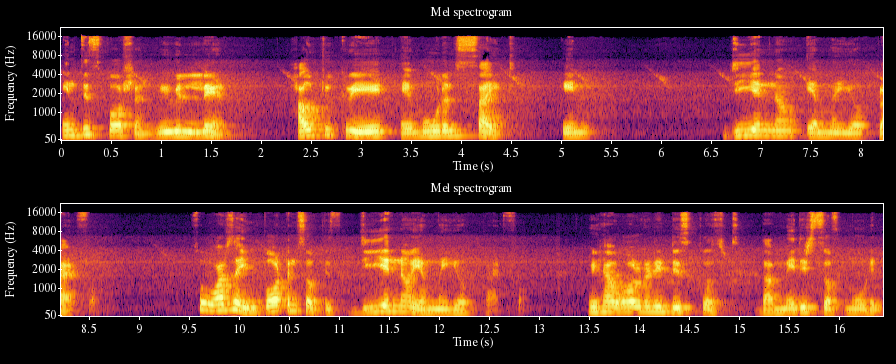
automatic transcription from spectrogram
In this portion, we will learn how to create a Moodle site in GNOMIO platform. So what's the importance of this GNOMIO platform? We have already discussed the merits of Moodle.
